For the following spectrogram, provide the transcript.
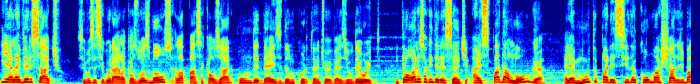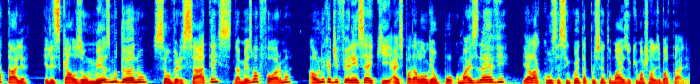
e ela é versátil. Se você segurar ela com as duas mãos, ela passa a causar 1 d10 de dano cortante ao invés de 1 d8. Então, olha só que interessante, a espada longa, ela é muito parecida com o machado de batalha. Eles causam o mesmo dano, são versáteis da mesma forma. A única diferença é que a espada longa é um pouco mais leve e ela custa 50% mais do que o machado de batalha.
